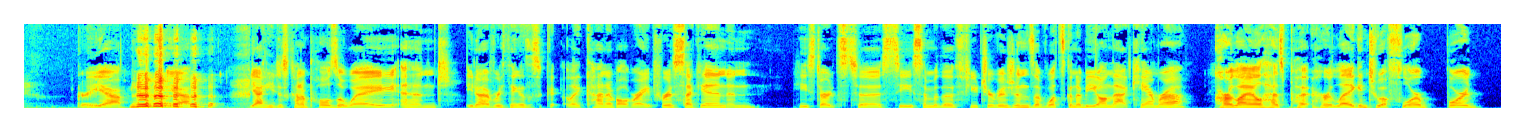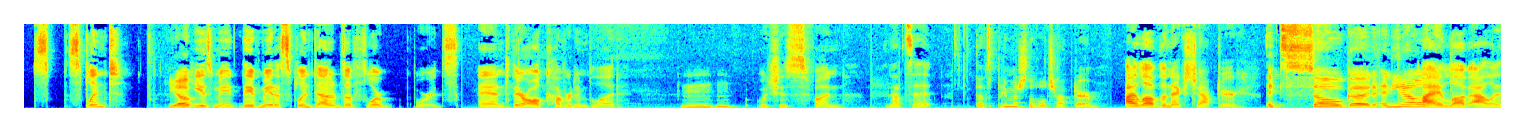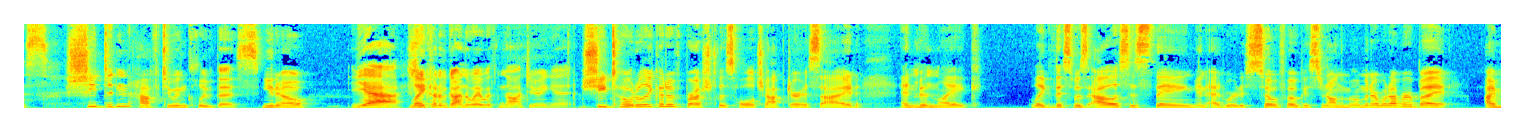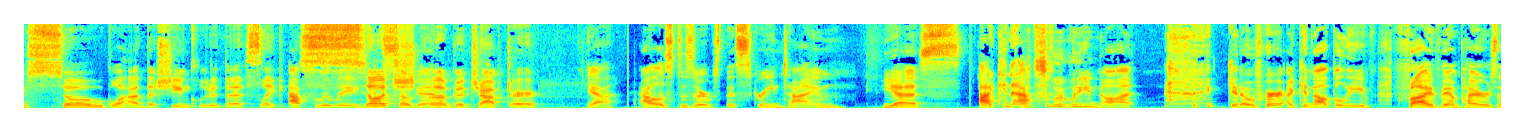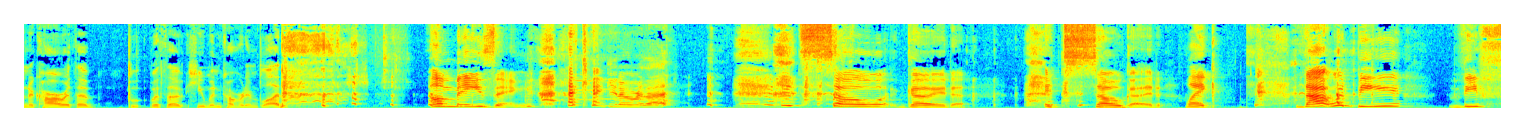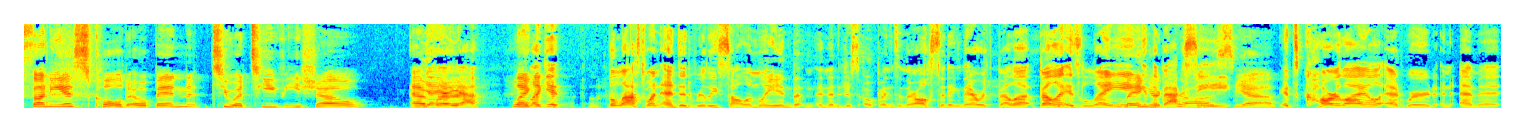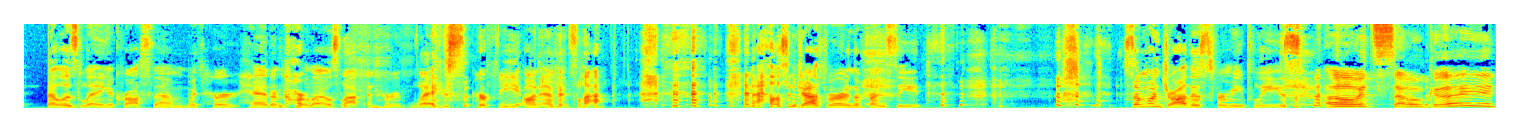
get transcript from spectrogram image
great. Yeah. yeah. Yeah, he just kind of pulls away and, you know, everything is like kind of all right for a second and he starts to see some of the future visions of what's going to be on that camera. Carlisle has put her leg into a floorboard s- splint. Yep. He has made they've made a splint out of the floorboards and they're all covered in blood, hmm which is fun. And that's it. That's pretty much the whole chapter. I love the next chapter. It's so good, and you know, I love Alice. She didn't have to include this. You know, Yeah, she Like- could have gotten away with not doing it. she totally could have brushed this whole chapter aside and been mm-hmm. like like this was Alice's thing and Edward is so focused and on the moment or whatever but I'm so glad that she included this like Absolutely. It's such so good. a good chapter Yeah, Alice deserves this screen time. yes I can absolutely not get over. I cannot believe five vampires in a car with a with a human covered in blood. amazing I can't get over that. it's so good it's so good like that would be the funniest cold open to a TV show ever Yeah, yeah, yeah. like Like it. The last one ended really solemnly, and then and then it just opens, and they're all sitting there with Bella. Bella is laying, laying in the back seat. yeah It's Carlisle, Edward, and Emmett. Bella's laying across them with her head on Carlisle's lap and her legs, her feet on Emmett's lap. and Alice and Jasper are in the front seat. Someone draw this for me, please. Oh, it's so good.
